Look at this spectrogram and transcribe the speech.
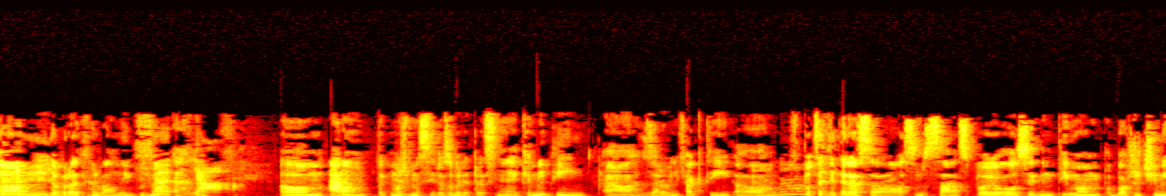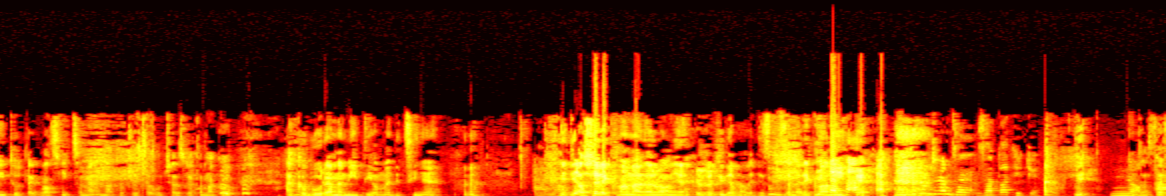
Um, dobre, normálny, buďme. Ja. Um, áno, tak môžeme si rozoberať presne nejaké mýty a zároveň fakty. Uh, v podstate teraz uh, som sa spojil s jedným tímom Božiči mýtu, tak vlastne chceme natočiť celú časť o tom, ako, ako búrame mýty o medicíne. Áno. Ďalšia reklama, normálne, akože vydávame dneska same reklamy. Dúfam, že nám za- zaplatíte. No a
